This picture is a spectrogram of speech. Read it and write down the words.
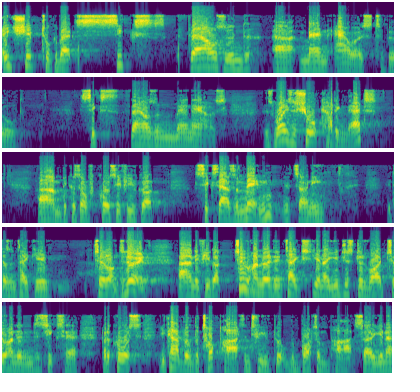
each ship took about 6,000 uh, man hours to build. 6,000 man hours. There's ways of shortcutting that, um, because of course if you've got 6,000 men, it's only, it doesn't take you too long to do it. And if you've got 200, it takes, you know, you just divide 200 into six. Uh, but of course, you can't build the top part until you've built the bottom part. So, you know,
